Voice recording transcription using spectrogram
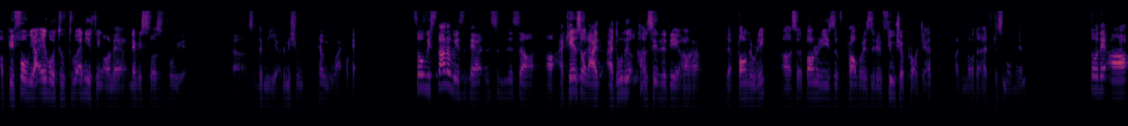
uh, before we are able to do anything on the Navier-Stokes Fourier. Uh, so let me let me show, tell you why. Okay, so we started with the, this, this uh, uh, again. So I, I don't consider the uh, the boundary. Uh, so the boundary is probably the future project, but not at this moment. So there are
